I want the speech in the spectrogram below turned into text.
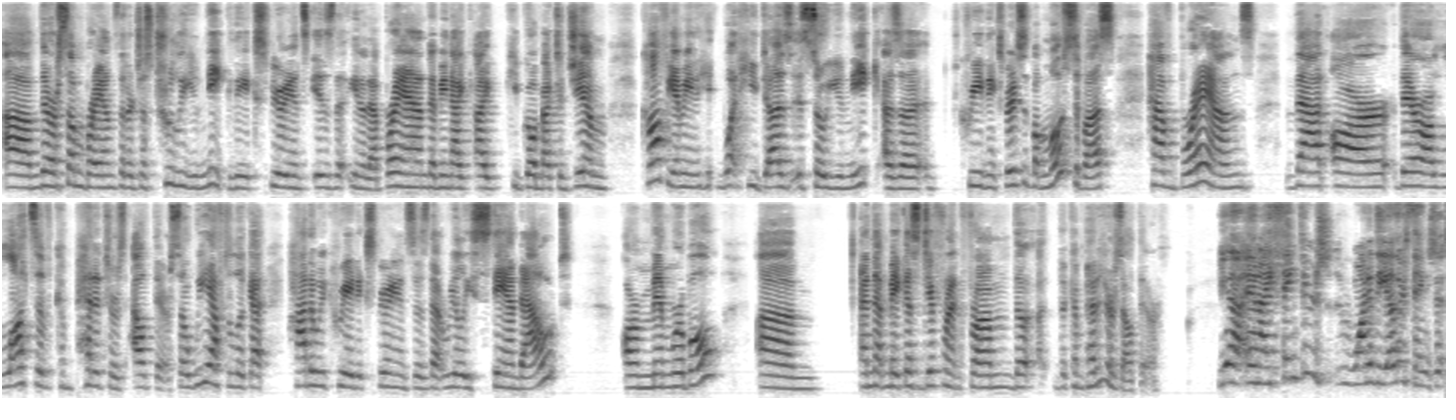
Um, there are some brands that are just truly unique. The experience is that, you know, that brand. I mean, I, I keep going back to Jim Coffey. I mean, he, what he does is so unique as a creating experiences, but most of us have brands that are there are lots of competitors out there so we have to look at how do we create experiences that really stand out are memorable um, and that make us different from the the competitors out there Yeah, and I think there's one of the other things that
